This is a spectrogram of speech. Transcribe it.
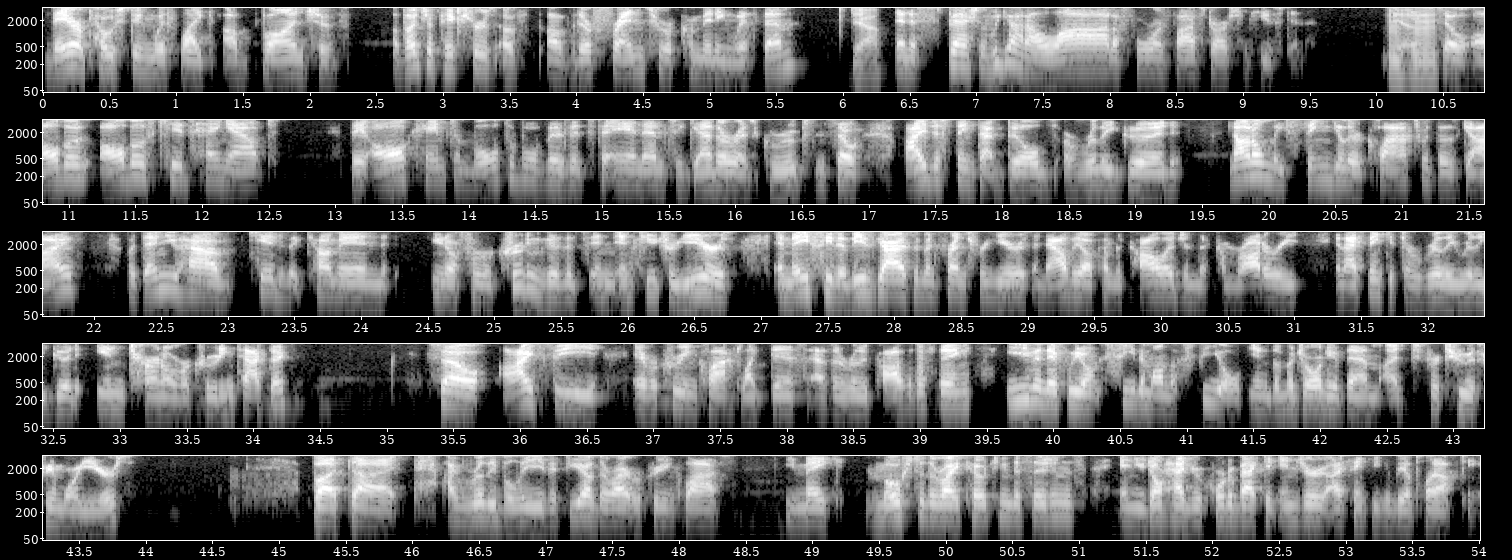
they are posting with like a bunch of a bunch of pictures of of their friends who are committing with them yeah. And especially we got a lot of four and five stars from Houston. Yeah. Mm-hmm. So all those all those kids hang out. They all came to multiple visits to A&M together as groups. And so I just think that builds a really good not only singular class with those guys, but then you have kids that come in, you know, for recruiting visits in, in future years, and they see that these guys have been friends for years, and now they all come to college and the camaraderie. And I think it's a really, really good internal recruiting tactic. So I see a recruiting class like this as a really positive thing, even if we don't see them on the field, you know, the majority of them uh, for two or three more years. But uh, I really believe if you have the right recruiting class, you make most of the right coaching decisions, and you don't have your quarterback get injured, I think you can be a playoff team.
